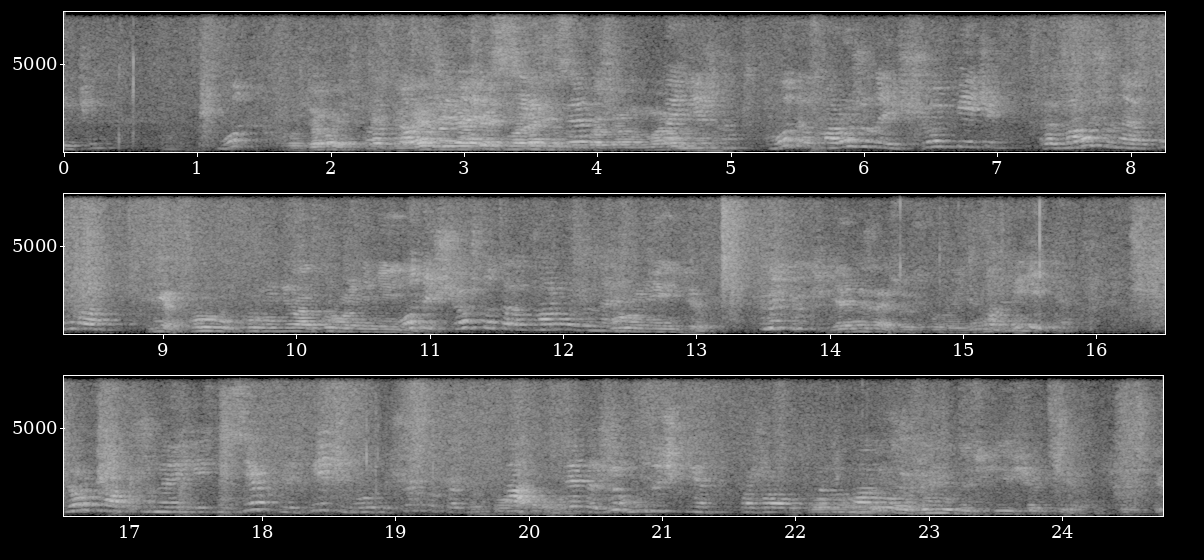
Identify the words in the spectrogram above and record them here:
печень. Вот, Вот давайте. Разве я опять морозилку, пока конечно. Вот размороженная еще печень, размороженная кура. Нет, куру, куру не надо, куру они не Вот едят. еще что-то размороженное. Куру не едят. Я не знаю, что с курой едят. Вот видите? Все размороженное есть. И сердце, и печень, вот еще что-то. Это А, мало. это желудочки, пожалуйста, Это размороженные. желудочки еще те. еще те.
